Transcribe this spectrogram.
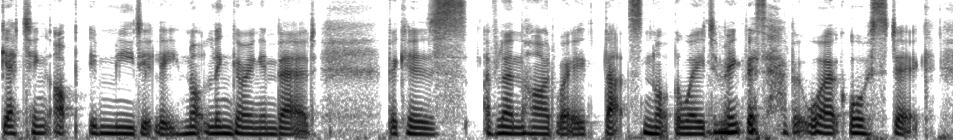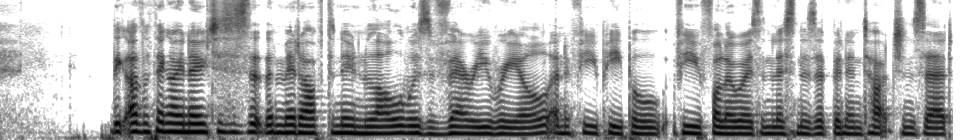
getting up immediately, not lingering in bed, because I've learned the hard way that's not the way to make this habit work or stick. The other thing I noticed is that the mid afternoon lull was very real, and a few people, a few followers and listeners have been in touch and said,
